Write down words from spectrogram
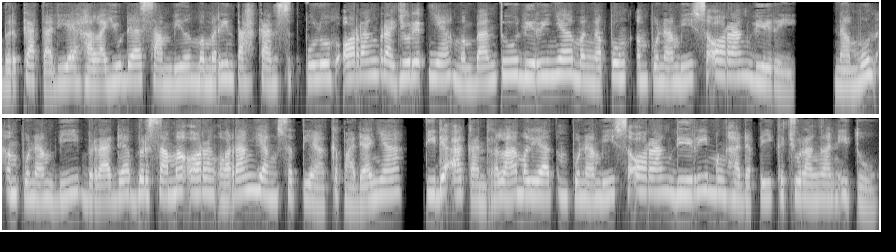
berkata dia Halayuda sambil memerintahkan sepuluh orang prajuritnya membantu dirinya mengepung Empu Nambi seorang diri. Namun Empu Nambi berada bersama orang-orang yang setia kepadanya, tidak akan rela melihat Empu Nambi seorang diri menghadapi kecurangan itu.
